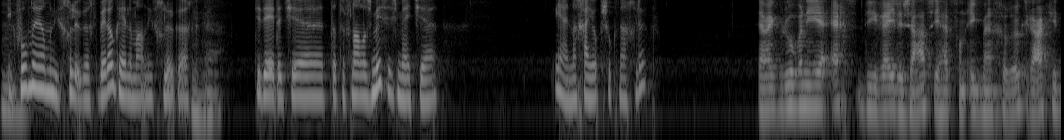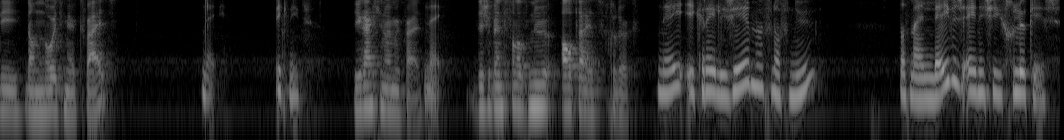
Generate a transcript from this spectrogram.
Ik Hmm. voel me helemaal niet gelukkig. Ik ben ook helemaal niet gelukkig. Ja. Het idee dat, je, dat er van alles mis is met je. Ja, en dan ga je op zoek naar geluk. Ja, maar ik bedoel, wanneer je echt die realisatie hebt van ik ben geluk, raak je die dan nooit meer kwijt? Nee, ik niet. Die raak je nooit meer kwijt. Nee. Dus je bent vanaf nu altijd geluk. Nee, ik realiseer me vanaf nu dat mijn levensenergie geluk is.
